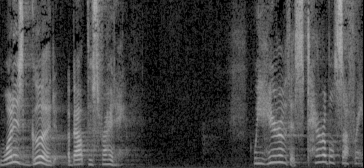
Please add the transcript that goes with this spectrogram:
What is good about this Friday? We hear of this terrible suffering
